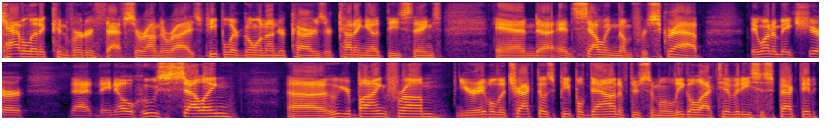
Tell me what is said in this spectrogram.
catalytic converter thefts are on the rise. People are going under cars, they're cutting out these things and uh, and selling them for scrap. They want to make sure that they know who's selling, uh, who you're buying from. You're able to track those people down if there's some illegal activity suspected.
